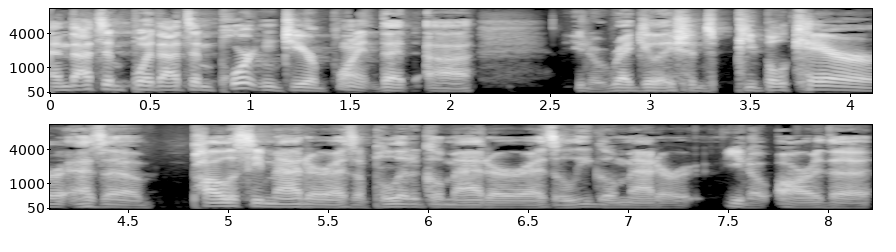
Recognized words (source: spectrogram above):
and that's imp- that's important to your point that uh, you know regulations people care as a policy matter, as a political matter, as a legal matter. You know, are the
